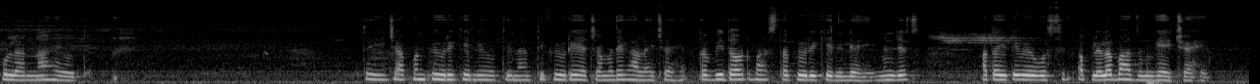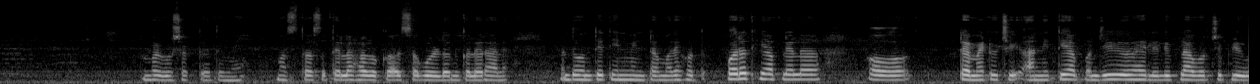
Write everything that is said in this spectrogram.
फुलांना हे होतं. तर ही जी आपण प्युरी केली होती ना ती प्युरी याच्यामध्ये घालायची आहे. आता विदाऊट भाजता प्युरी केलेली आहे. म्हणजेच आता इथे व्यवस्थित आपल्याला भाजून घ्यायची आहे. बघू शकता तुम्ही. मस्त असं त्याला हलका असा गोल्डन कलर आला दोन ते तीन मिनटामध्ये होतं. परत ही आपल्याला टमॅटोची आणि ते आपण जी राहिलेली फ्लावरची प्लिव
